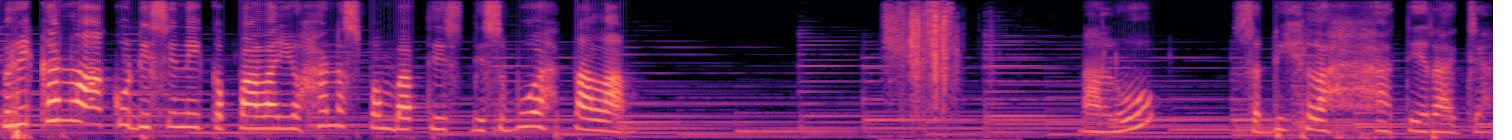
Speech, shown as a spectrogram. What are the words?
"Berikanlah aku di sini kepala Yohanes Pembaptis di sebuah talam." Lalu sedihlah hati raja.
